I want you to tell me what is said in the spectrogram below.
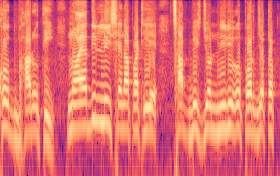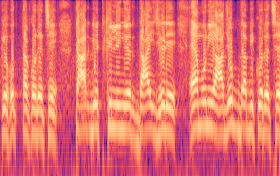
খোদ ভারতই। নয়াদিল্লি সেনা পাঠিয়ে ২৬ জন নিরীহ পর্যটককে হত্যা করেছে। টার্গেট কিলিংয়ের দায় ঝেড়ে এমনই আজব দাবি করেছে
